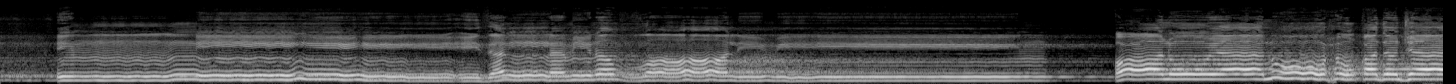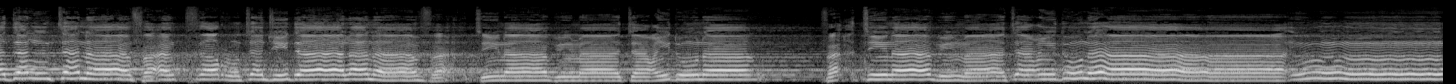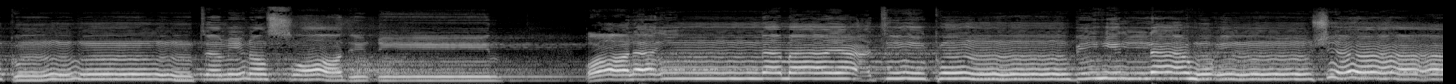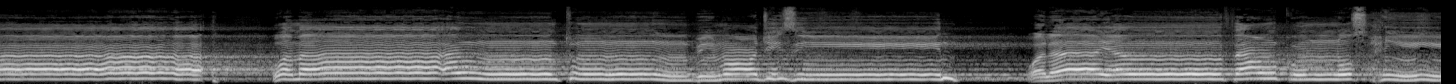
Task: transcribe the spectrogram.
إني إذا لمن الظالمين قالوا يا نوح قد جادلتنا فأكثرت جدالنا فأتنا بما تعدنا فأتنا بما تعدنا إن كنت من الصادقين. قال إنما يأتيكم به الله إن شاء وما أنتم بمعجزين. ولا ينفعكم نصحي إن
